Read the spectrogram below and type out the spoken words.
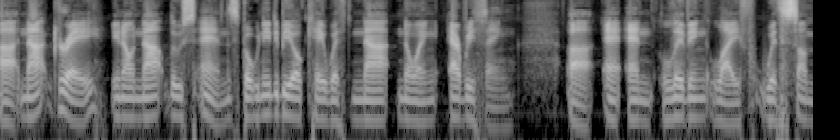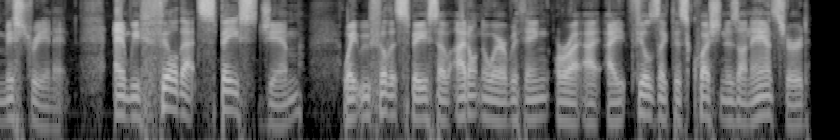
uh, not gray, you know, not loose ends, but we need to be okay with not knowing everything. Uh, and, and living life with some mystery in it. And we fill that space, Jim, wait, we fill that space of I don't know everything, or I, I, I feels like this question is unanswered.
